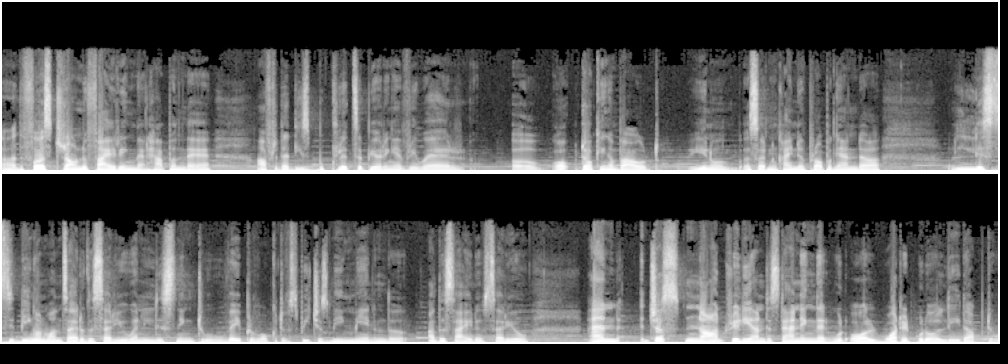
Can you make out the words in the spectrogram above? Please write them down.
uh, the first round of firing that happened there, after that, these booklets appearing everywhere uh, talking about you know a certain kind of propaganda being on one side of the saryu and listening to very provocative speeches being made in the other side of saryu and just not really understanding that would all what it would all lead up to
